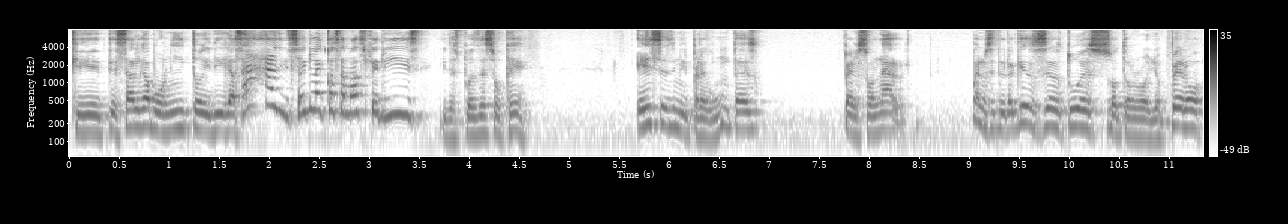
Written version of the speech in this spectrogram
que te salga bonito y digas, ¡ay, soy la cosa más feliz! ¿Y después de eso qué? Esa es mi pregunta, es personal. Bueno, si te la quieres hacer tú es otro rollo, pero...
